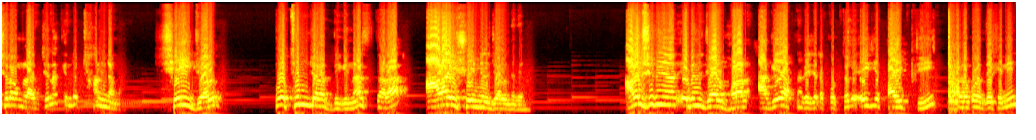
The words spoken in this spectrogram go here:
সেরকম লাগছে না, কিন্তু ঠান্ডা না। সেই জল, প্রথম যারা বিগিনার্স তারা আড়াইশো এমএল জল নেবেন। আড়াইশো এমএল জল ভরার আগে আপনাকে যেটা করতে হবে, এই যে পাইপটি ভালো করে দেখে নিন।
